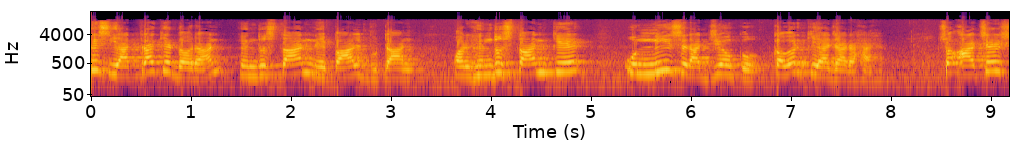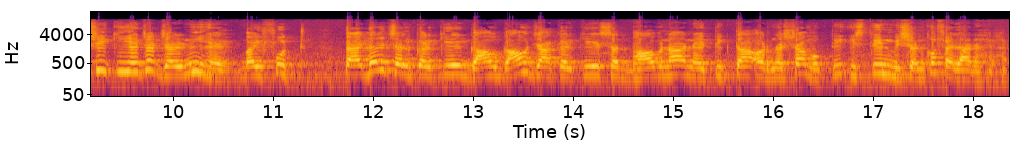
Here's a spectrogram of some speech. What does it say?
इस यात्रा के दौरान हिंदुस्तान, नेपाल, भूटान और हिंदुस्तान के 19 राज्यों को कवर किया जा रहा है। सो so, आचार्य श्री की ये जो जर्नी है बाई फुट पैदल चल करके गाँव गाँव जा करके सद्भावना नैतिकता और नशा मुक्ति इस तीन मिशन को फैला रहे हैं।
